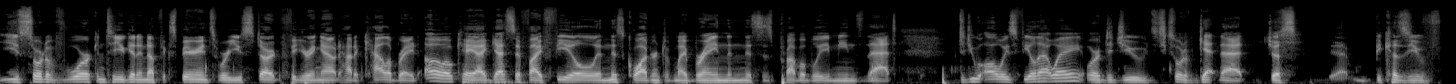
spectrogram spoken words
you sort of work until you get enough experience where you start figuring out how to calibrate. Oh, okay, I guess if I feel in this quadrant of my brain, then this is probably means that. Did you always feel that way, or did you sort of get that just uh, because you've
